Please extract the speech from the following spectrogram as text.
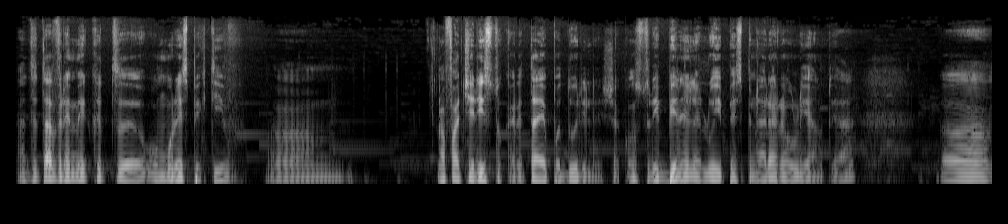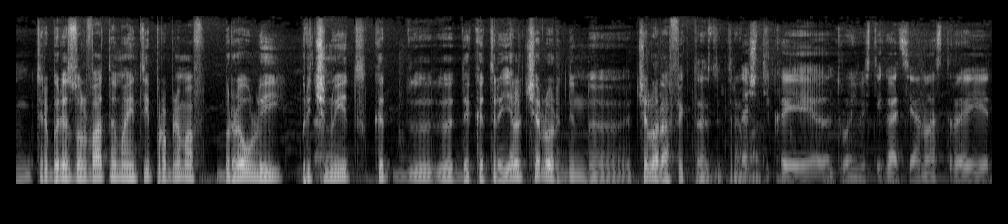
Atâta vreme cât uh, omul respectiv, afaceristul care taie pădurile și a construit binele lui pe spinarea răului altuia, trebuie rezolvată mai întâi problema răului pricinuit de către el celor, din, uh, celor afectați de treaba Dar știi că e, într-o investigație a noastră e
